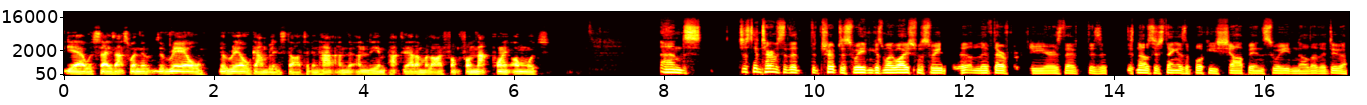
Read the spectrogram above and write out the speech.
yeah, I would say that's when the, the real the real gambling started and how and the, and the impact it had on my life from from that point onwards. And just in terms of the, the trip to Sweden, because my wife's from Sweden, lived there for a few years. There, there's a, there's no such thing as a bookie shop in Sweden, although they do have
